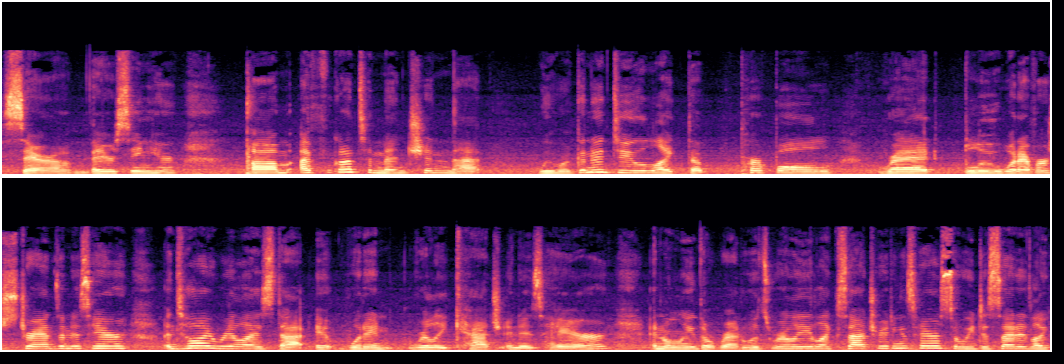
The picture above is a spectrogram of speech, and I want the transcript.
Sarah, that you're seeing here. Um, I forgot to mention that we were gonna do like the purple, red, blue, whatever strands in his hair until I realized that it wouldn't really catch in his hair and only the red was really like saturating his hair so we decided like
